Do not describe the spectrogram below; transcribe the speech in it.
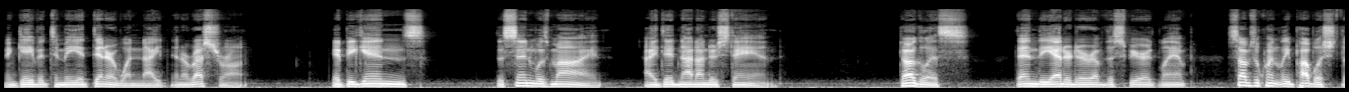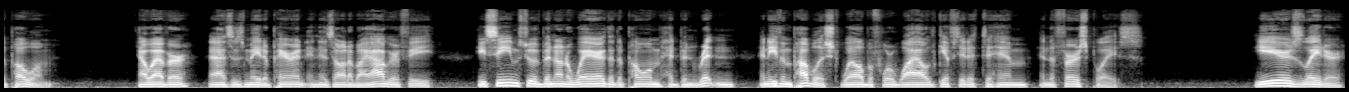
and gave it to me at dinner one night in a restaurant. It begins The sin was mine, I did not understand. Douglas, then the editor of The Spirit Lamp, subsequently published the poem. However, as is made apparent in his autobiography, he seems to have been unaware that the poem had been written and even published well before Wilde gifted it to him in the first place. Years later,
